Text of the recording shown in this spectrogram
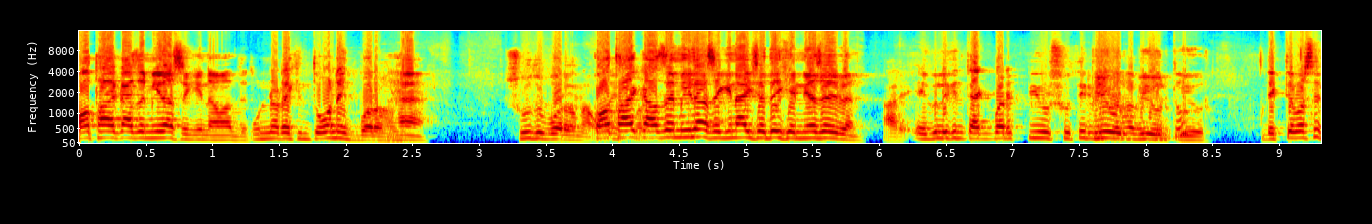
কথায় কাজে মিল আছে কিনা আমাদের। ওন্নাটা কিন্তু অনেক বড় হবে হ্যাঁ। শুধু বড় না কথায় কাজে মিল আছে কিনা এসে দেখে নিয়ে যাইবেন। আর এগুলো কিন্তু একবারে পিওর সুতির কিন্তু। pure। দেখতে পাচ্ছেন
